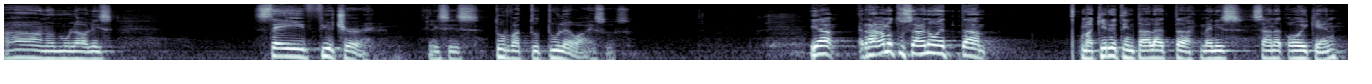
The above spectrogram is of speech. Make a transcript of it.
joo, no mulla olisi save future, eli siis turvattu tulevaisuus. Ja Raamattu sanoo, että mä kirjoitin täällä, että menis sanat oikein.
